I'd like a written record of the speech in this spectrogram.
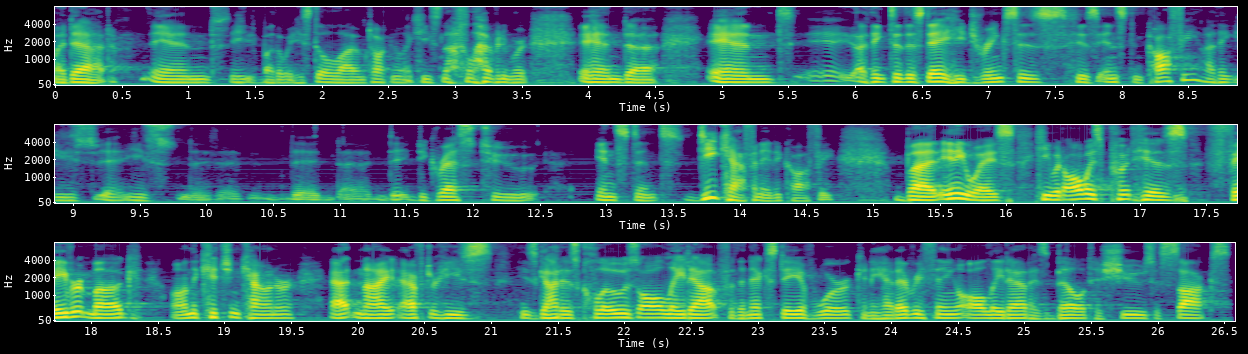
my dad. And he, by the way, he's still alive. I'm talking like he's not alive anymore. And, uh, and I think to this day, he drinks his, his instant coffee. I think he's, he's uh, digressed to instant decaffeinated coffee. But, anyways, he would always put his favorite mug on the kitchen counter at night after he's, he's got his clothes all laid out for the next day of work and he had everything all laid out his belt, his shoes, his socks.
